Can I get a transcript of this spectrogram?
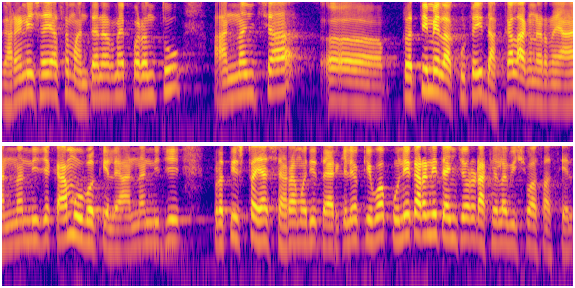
घराणेशाही असं म्हणता येणार नाही परंतु अण्णांच्या प्रतिमेला कुठेही धक्का लागणार नाही. अण्णांनी जे काम उभं केलं आहे अण्णांनी जी प्रतिष्ठा ह्या शहरामध्ये तयार केली किंवा पुणेकरांनी त्यांच्यावर टाकलेला विश्वास असेल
